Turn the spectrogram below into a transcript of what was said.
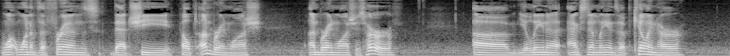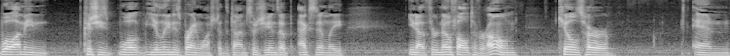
one of the friends that she helped unbrainwash, unbrainwashes her. Um, Yelena accidentally ends up killing her. Well, I mean, because she's well, Yelena's brainwashed at the time, so she ends up accidentally, you know, through no fault of her own, kills her, and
